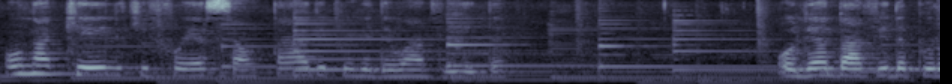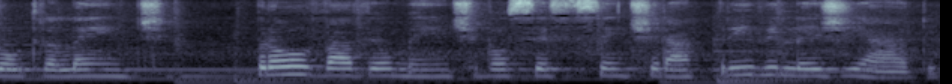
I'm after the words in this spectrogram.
ou naquele que foi assaltado e perdeu a vida. Olhando a vida por outra lente, provavelmente você se sentirá privilegiado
